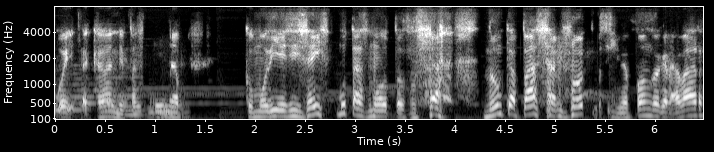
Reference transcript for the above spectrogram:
Güey, acaban de pasar una, como 16 putas motos, o sea, nunca pasan motos y me pongo a grabar.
